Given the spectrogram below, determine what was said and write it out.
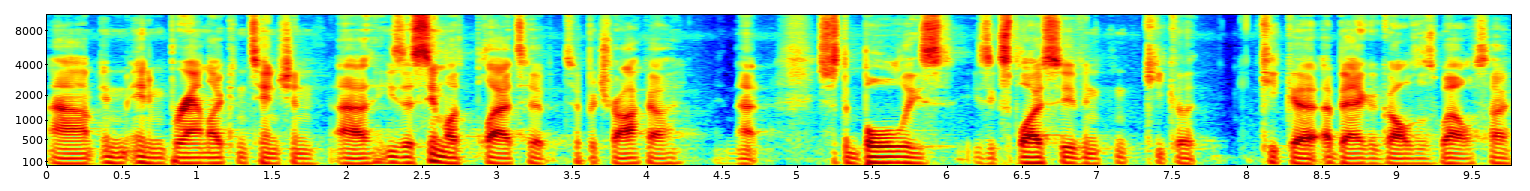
um, in, in Brownlow contention. Uh, he's a similar player to, to Petracca in that it's just a ball. He's he's explosive and can kick a kick a, a bag of goals as well. So I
